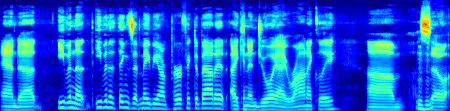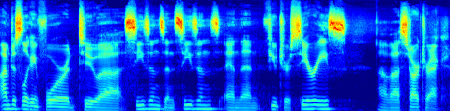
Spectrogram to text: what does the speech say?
and uh, even the even the things that maybe aren't perfect about it, I can enjoy ironically. Um, So I'm just looking forward to uh, seasons and seasons, and then future series of uh, Star Trek.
